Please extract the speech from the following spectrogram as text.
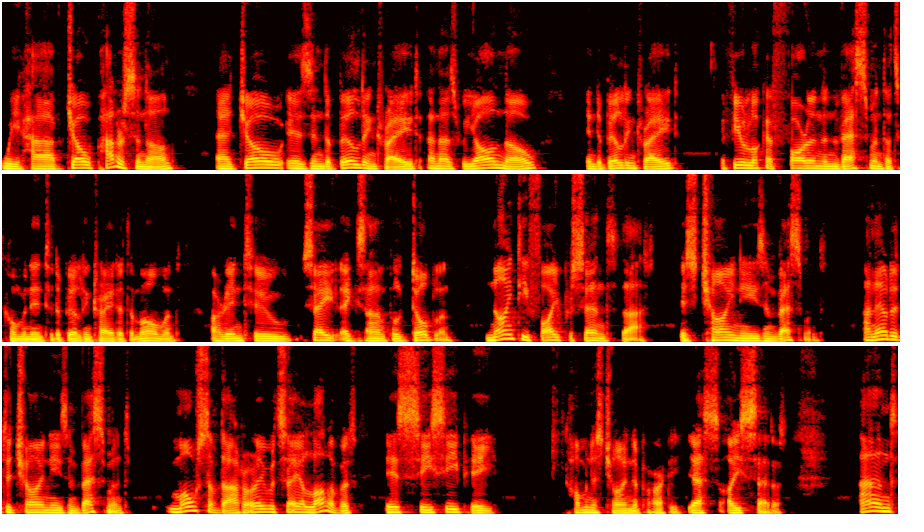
we have Joe Patterson on. Uh, Joe is in the building trade. And as we all know, in the building trade, if you look at foreign investment that's coming into the building trade at the moment, or into, say, example, Dublin, 95% of that is Chinese investment. And out of the Chinese investment, most of that, or I would say a lot of it, is CCP, Communist China Party. Yes, I said it. And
